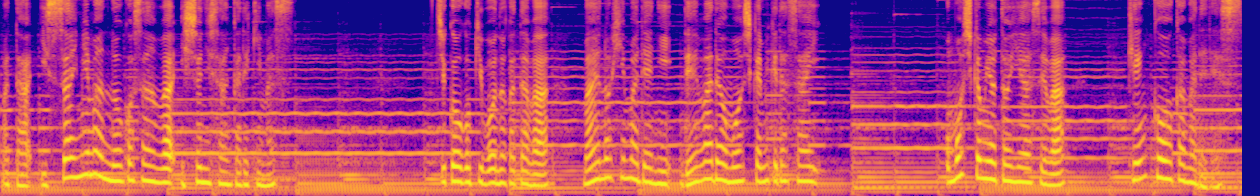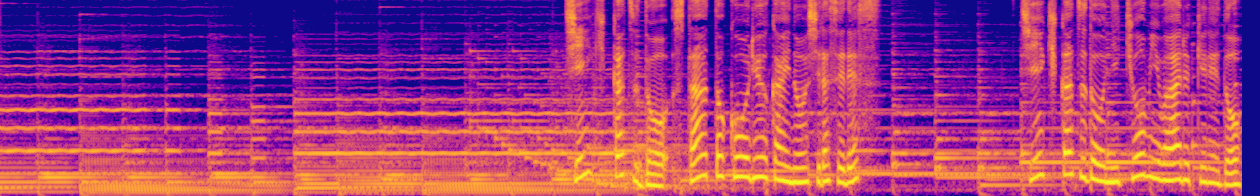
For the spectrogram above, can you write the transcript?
また1歳未満のお子さんは一緒に参加できます。受講ご希望の方は前の日までに電話でお申し込みください。お申し込みお問い合わせは健康課までです。地域活動スタート交流会のお知らせです。地域活動に興味はあるけれど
